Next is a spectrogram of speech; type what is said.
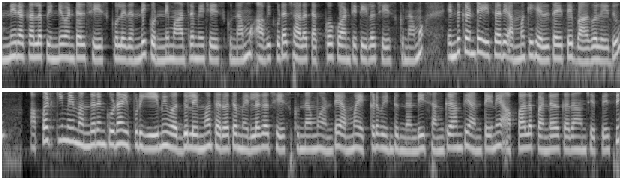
అన్ని రకాల పిండి వంటలు చేసుకోలేదండి. కొన్ని మాత్రమే చేసుకున్నాము. అవి కూడా చాలా తక్కువ క్వాంటిటీలో చేసుకున్నాము. ఎందుకంటే ఈసారి అమ్మకి హెల్త్ అయితే బాగోలేదు. అప్పటికి మేమందరం కూడా ఇప్పుడు ఏమి వద్దులేమ్మా తర్వాత మెల్లగా చేసుకుందాము అంటే అమ్మ ఎక్కడ వింటుందండి? సంక్రాంతి అంటేనే అప్పాల పండగ కదా అని చెప్పేసి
